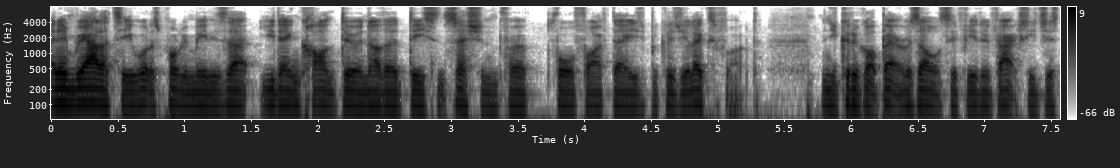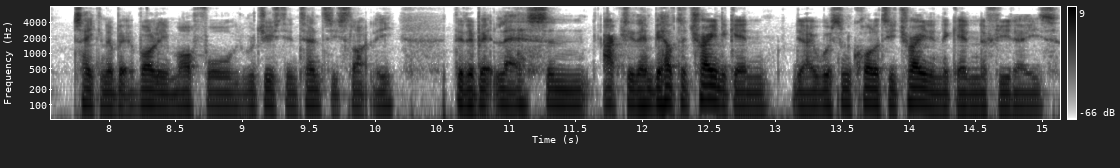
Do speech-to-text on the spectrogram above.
And in reality, what it's probably mean is that you then can't do another decent session for four or five days because your legs are fucked. And you could have got better results if you'd have actually just taken a bit of volume off or reduced intensity slightly, did a bit less, and actually then be able to train again, you know, with some quality training again in a few days.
